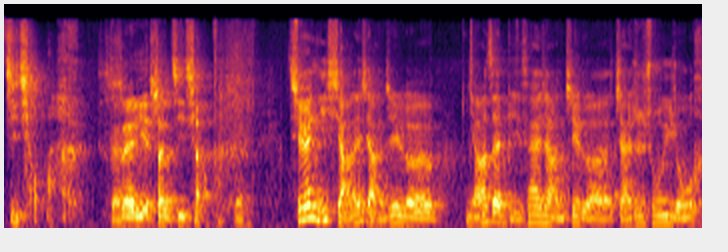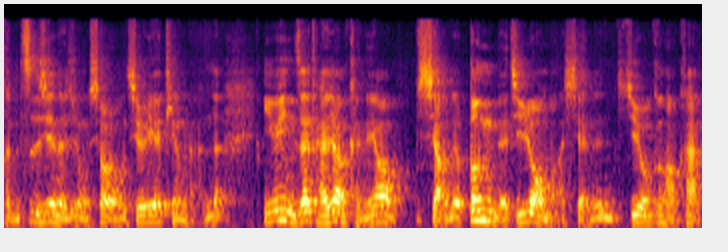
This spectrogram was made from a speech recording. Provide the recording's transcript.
技巧吧，虽然也算技巧。对，其实你想一想，这个你要在比赛上这个展示出一种很自信的这种笑容，其实也挺难的。因为你在台上肯定要想着绷你的肌肉嘛，显得你肌肉更好看。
